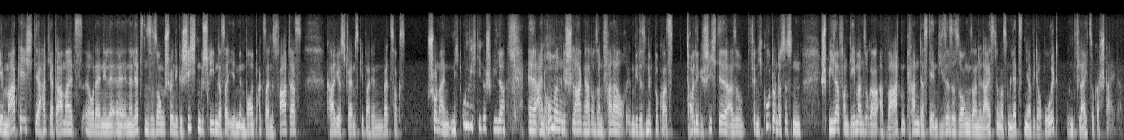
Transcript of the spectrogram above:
Den mag ich, der hat ja damals äh, oder in, den, äh, in, der letzten Saison schöne Geschichten geschrieben, dass er eben im Ballpark seines Vaters, Karl Jastrzemski bei den Red Sox, schon ein nicht unwichtiger Spieler, äh, ein Home Run geschlagen hat und sein Vater auch irgendwie das mitbekommen hat. Tolle Geschichte, also finde ich gut und das ist ein Spieler, von dem man sogar erwarten kann, dass der in dieser Saison seine Leistung aus dem letzten Jahr wiederholt und vielleicht sogar steigert.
